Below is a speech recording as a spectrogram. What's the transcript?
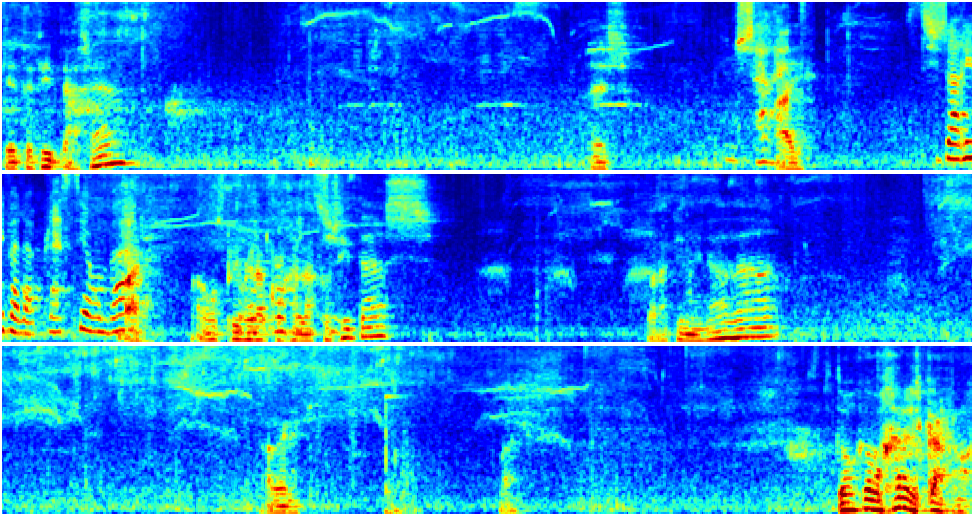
Quietecitas, ¿eh? Eso. Ahí. Vale. Vamos primero a coger las cositas. Por aquí no hay nada. A ver aquí. Vale. Tengo que bajar el carro,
